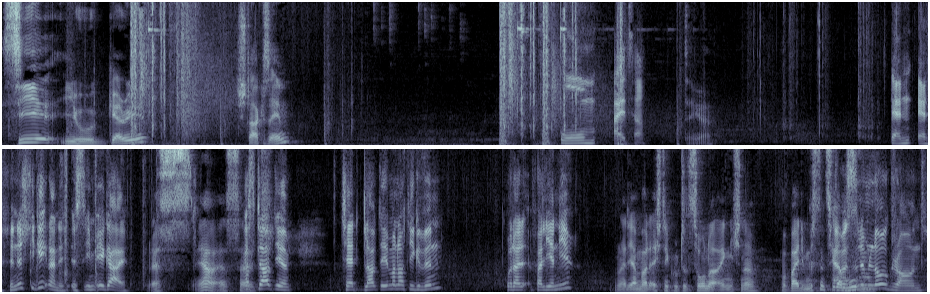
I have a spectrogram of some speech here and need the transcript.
See you, Gary. Starkes Aim. Um, Alter. Digga. Er, er finisht die Gegner nicht. Ist ihm egal. Es, ja, es halt, Was glaubt ihr? Chat, glaubt ihr immer noch, die gewinnen? Oder verlieren die? Na, die haben halt echt eine gute Zone eigentlich, ne? Wobei, die müssen jetzt Ja, wieder aber sie sind im moven. Low Ground.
